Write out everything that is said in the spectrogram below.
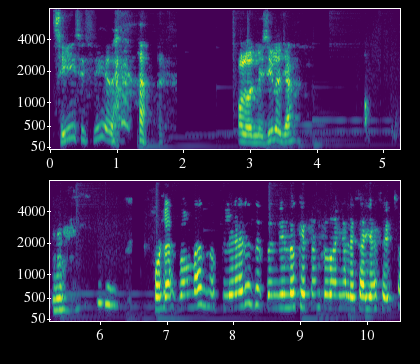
Sí, sí, sí. o los misiles ya. Por las bombas nucleares, dependiendo qué tanto daño les hayas hecho.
